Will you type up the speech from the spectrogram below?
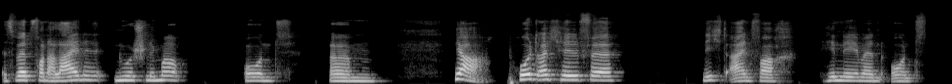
Es wird von alleine nur schlimmer. Und ähm, ja, holt euch Hilfe, nicht einfach hinnehmen und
